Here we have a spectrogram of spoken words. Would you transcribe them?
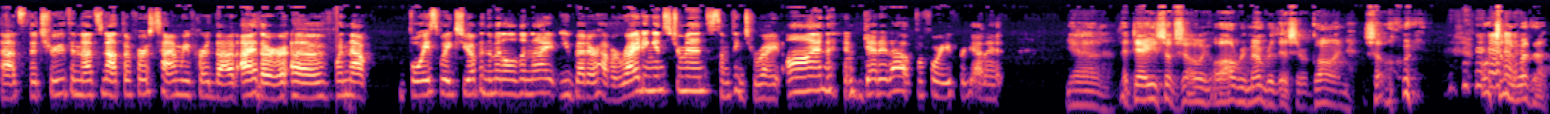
That's the truth. And that's not the first time we've heard that either. Of when that voice wakes you up in the middle of the night, you better have a writing instrument, something to write on, and get it out before you forget it. Yeah, the days of saying, "Oh, I'll remember this," are gone. So, fortunately, with a,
